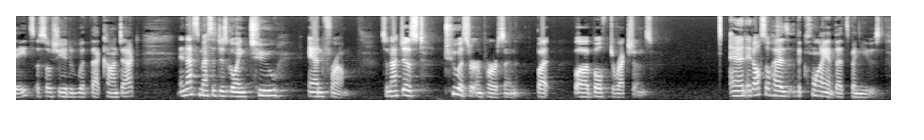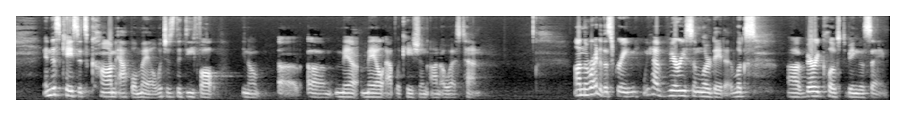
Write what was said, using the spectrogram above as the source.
dates associated with that contact. And that's messages going to and from. So not just to a certain person, but uh, both directions. And it also has the client that's been used. In this case, it's Com Apple Mail, which is the default you know, uh, um, mail, application on OS 10. On the right of the screen, we have very similar data. It looks uh, very close to being the same.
